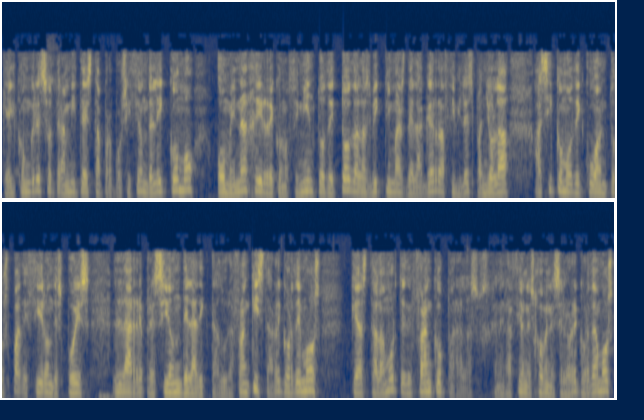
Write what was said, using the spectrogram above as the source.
que el Congreso tramite esta proposición de ley como homenaje y reconocimiento de todas las víctimas de la Guerra Civil Española, así como de cuantos padecieron después la represión de la dictadura franquista. Recordemos que hasta la muerte de Franco, para las generaciones jóvenes se lo recordamos,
